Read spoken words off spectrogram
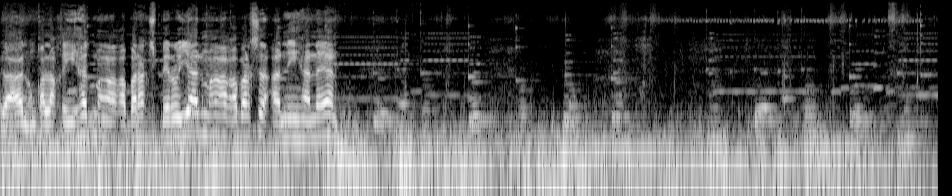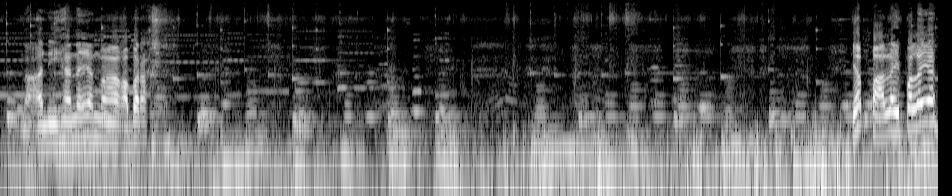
Gaanong kalakihan mga kabaraks pero yan mga kabaraks anihan na yan. Naanihan na yan mga kabaraks. Yan, palay pala yan.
